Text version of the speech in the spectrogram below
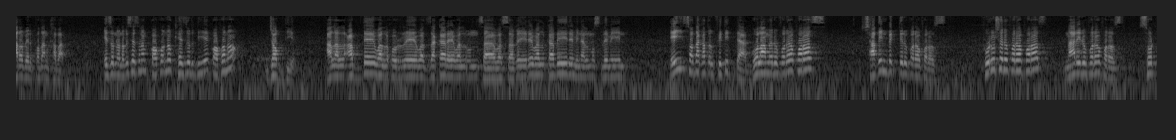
আরবের প্রধান খাবার। এই জন্য নবিসাম কখনো খেজুর দিয়ে, কখনো জব দিয়ে। আলাল আব্দে ওয়াল জাকারে ওয়াল ওয়াল মিনাল মুসলিমিন। এই সদাকাতুল গোলামের স্বাধীন ব্যক্তির পুরুষের নারীর ছোট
